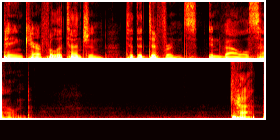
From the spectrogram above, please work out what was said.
paying careful attention to the difference in vowel sound. Cap,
